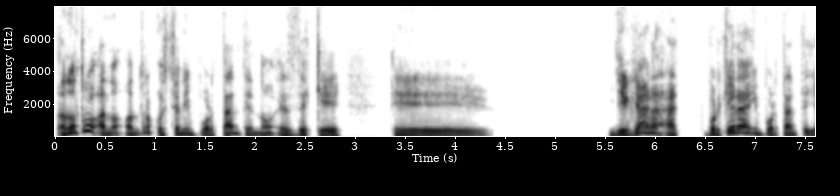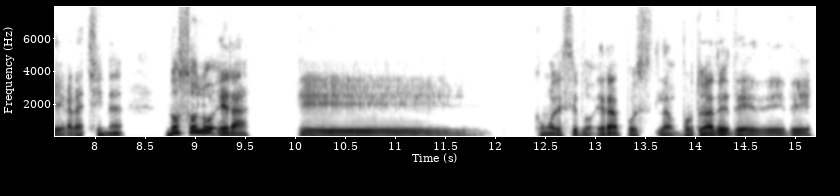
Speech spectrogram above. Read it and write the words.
otra cuestión importante, ¿no? Es de que eh, llegar a, porque era importante llegar a China, no solo era, eh, ¿cómo decirlo? Era pues la oportunidad de, de,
